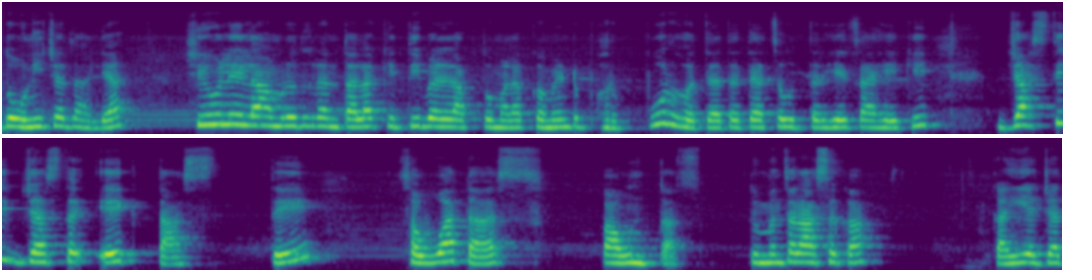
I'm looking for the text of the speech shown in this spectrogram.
दोन्हीच्या झाल्या. शिवलीला अमृत ग्रंथाला किती वेळ लागतो मला कमेंट भरपूर होत्या. तर त्याचं उत्तर हेच आहे की जास्तीत जास्त एक तास ते सव्वा तास पाऊण तास. तुम्ही म्हणताल असं का? काही याच्यात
